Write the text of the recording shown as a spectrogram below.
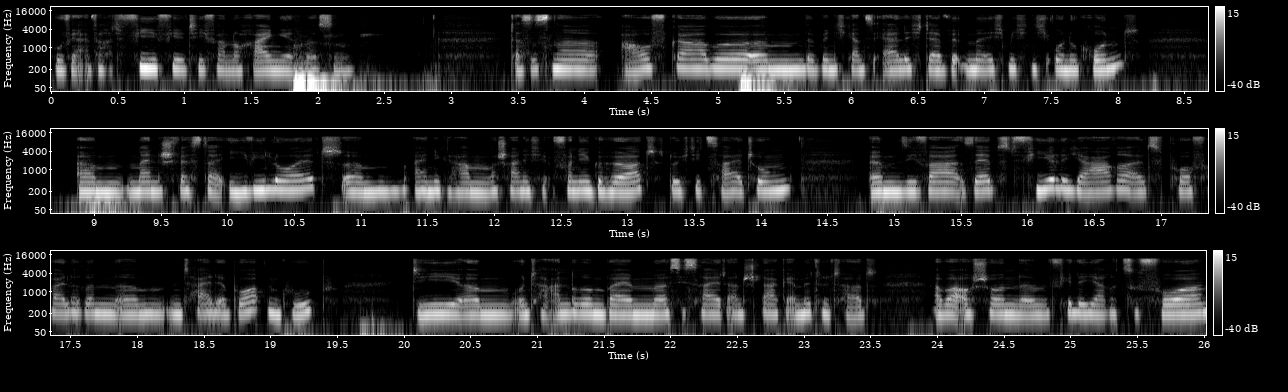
wo wir einfach viel, viel tiefer noch reingehen müssen. Das ist eine Aufgabe, ähm, da bin ich ganz ehrlich, da widme ich mich nicht ohne Grund. Ähm, meine Schwester Ivy Lloyd, ähm, einige haben wahrscheinlich von ihr gehört durch die Zeitung. Ähm, sie war selbst viele Jahre als Profilerin ähm, ein Teil der Borton Group, die ähm, unter anderem beim Merseyside-Anschlag ermittelt hat, aber auch schon viele Jahre zuvor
